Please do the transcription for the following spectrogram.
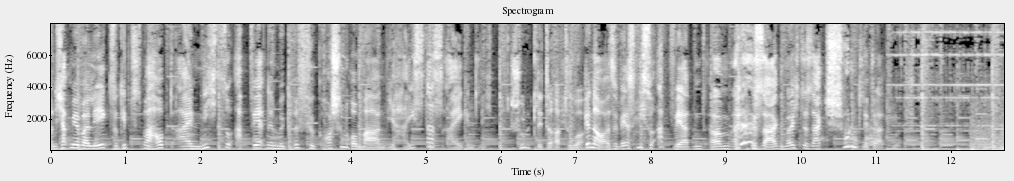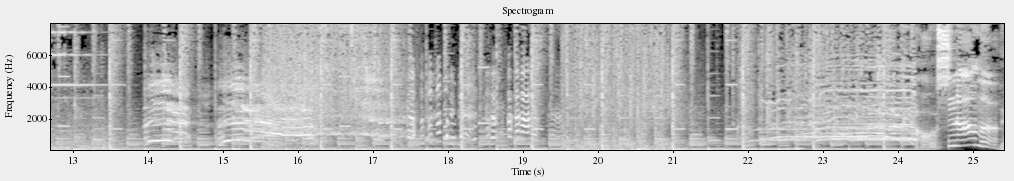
Und ich habe mir überlegt, so gibt es überhaupt einen nicht so abwertenden Begriff für Groschenroman. Wie heißt das eigentlich? Schundliteratur. Genau, also wer es nicht so abwertend ähm, sagen möchte, sagt Schundliteratur.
